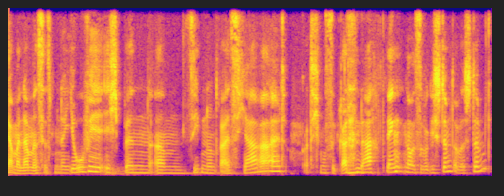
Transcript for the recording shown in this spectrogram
ja, mein Name ist Jasmina Jovi. Ich bin ähm, 37 Jahre alt. Oh Gott, ich musste gerade nachdenken, ob es wirklich stimmt, aber es stimmt.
